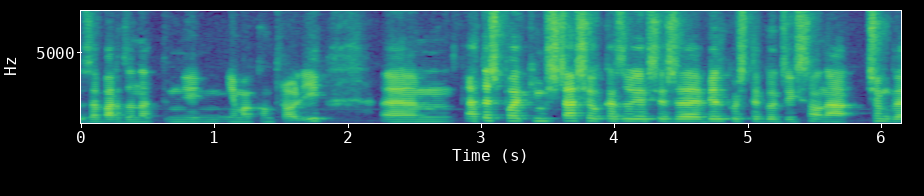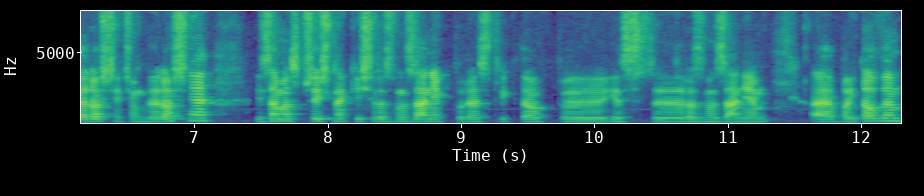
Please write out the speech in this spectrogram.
za bardzo nad tym nie, nie ma kontroli. A też po jakimś czasie okazuje się, że wielkość tego JSONa ciągle rośnie, ciągle rośnie i zamiast przejść na jakieś rozwiązanie, które stricte jest rozwiązaniem e, bajtowym,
